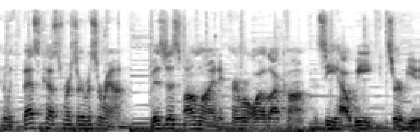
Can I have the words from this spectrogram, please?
and with the best customer service around. Visit us online at krameroil.com and see how we can serve you.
